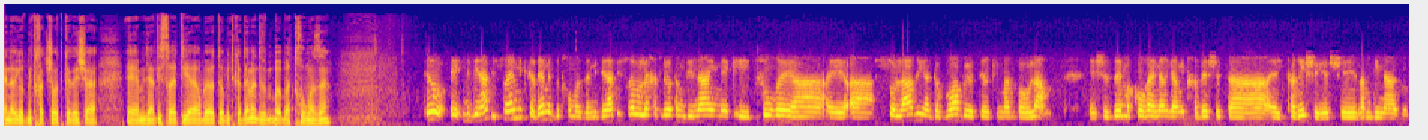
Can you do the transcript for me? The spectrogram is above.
אנרגיות מתחדשות, כדי שמדינת ישראל תהיה הרבה יותר מתקדמת בתחום הזה? תראו, אה, מדינת ישראל מתקדמת בתחום הזה. מדינת ישראל הולכת להיות המדינה עם אה, ייצור אה, הסולארי הגבוה ביותר כמעט בעולם, שזה מקור האנרגיה המתחדשת העיקרי שיש למדינה הזאת.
